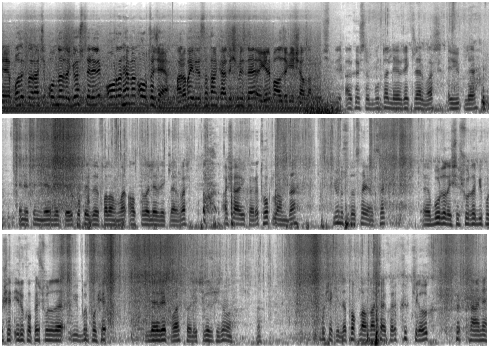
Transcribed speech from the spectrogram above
e, balıkları açıp onları da gösterelim. Oradan hemen Ortaca'ya. Arabayı bize satan kardeşimiz de e, gelip alacak inşallah. Arkadaşlar burada levrekler var. Eyüp'le Enes'in levrekleri, kopezleri falan var. Altta da levrekler var. Aşağı yukarı toplamda Yunus'u da sayarsak e, burada da işte şurada bir poşet iri kopez, şurada da bir, bir poşet levrek var. Şöyle içi gözüküyor değil mi? Bu şekilde toplamda aşağı yukarı 40 kiloluk 40 tane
